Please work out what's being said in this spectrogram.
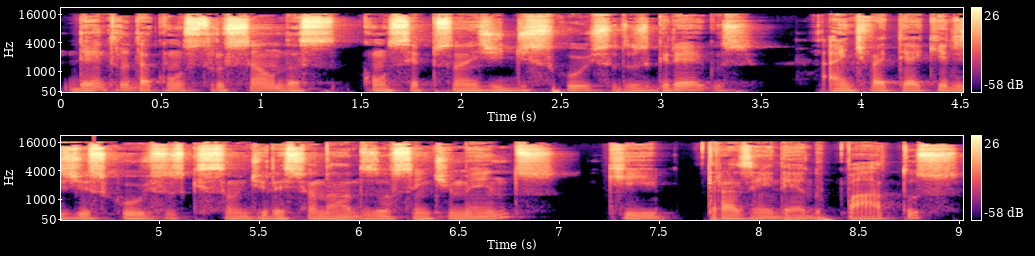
Dentro da construção das concepções de discurso dos gregos, a gente vai ter aqueles discursos que são direcionados aos sentimentos, que trazem a ideia do patos.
